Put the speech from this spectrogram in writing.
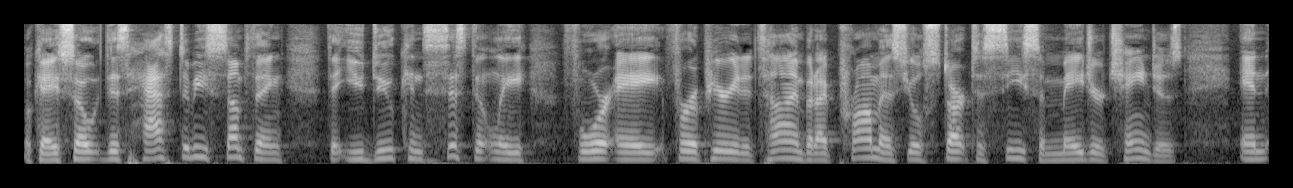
Okay, so this has to be something that you do consistently for a for a period of time, but I promise you'll start to see some major changes. And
